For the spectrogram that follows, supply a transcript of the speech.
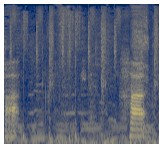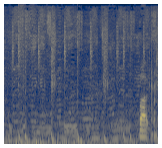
Hot. Hot. Fuck.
